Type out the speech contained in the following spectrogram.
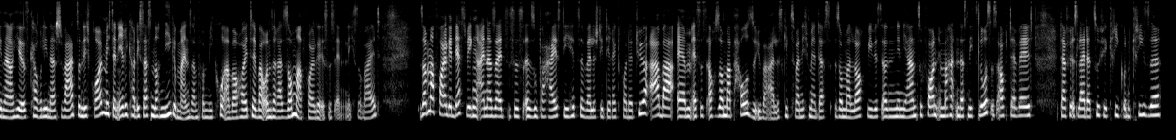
Genau, hier ist Carolina Schwarz und ich freue mich, denn Erika und ich saßen noch nie gemeinsam vom Mikro, aber heute bei unserer Sommerfolge ist es endlich soweit. Sommerfolge deswegen einerseits ist es äh, super heiß, die Hitzewelle steht direkt vor der Tür, aber ähm, es ist auch Sommerpause überall. Es gibt zwar nicht mehr das Sommerloch, wie wir es in den Jahren zuvor immer hatten, dass nichts los ist auf der Welt. Dafür ist leider zu viel Krieg und Krise.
